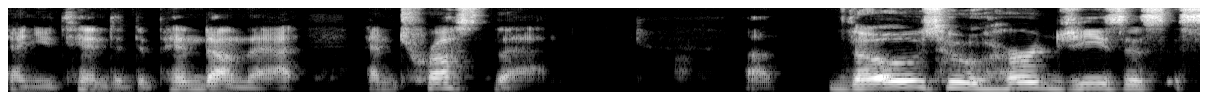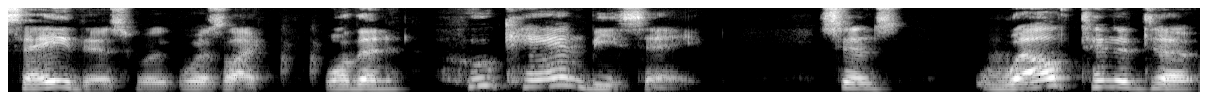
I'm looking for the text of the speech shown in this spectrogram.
and you tend to depend on that and trust that. Uh, those who heard Jesus say this was, was like, well, then who can be saved? Since wealth tended to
